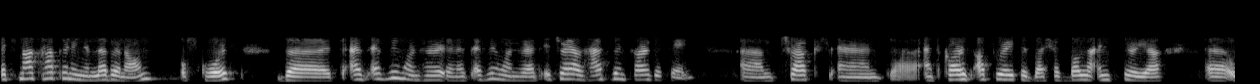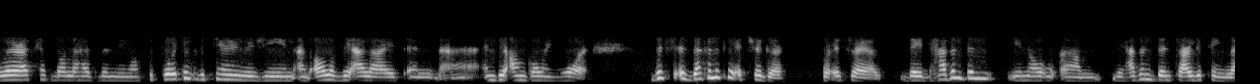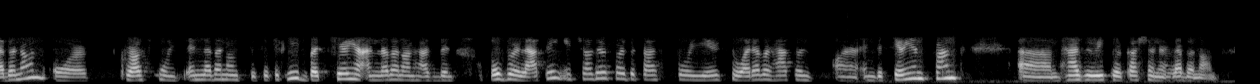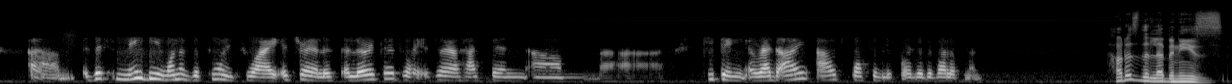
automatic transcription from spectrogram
It's not happening in Lebanon, of course, but as everyone heard and as everyone read, Israel has been targeting um, trucks and uh, and cars operated by Hezbollah in Syria uh, whereas Hezbollah has been, you know, supporting the Syrian regime and all of the allies in uh, in the ongoing war. This is definitely a trigger for Israel. They haven't been, you know, um, they haven't been targeting Lebanon or cross points in Lebanon specifically, but Syria and Lebanon has been overlapping each other for the past four years. So whatever happens uh, in the Syrian front um, has a repercussion in Lebanon. Um, this may be one of the points why Israel is alerted, why Israel has been um, uh, keeping a red eye out, possibly for the development. How does the Lebanese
